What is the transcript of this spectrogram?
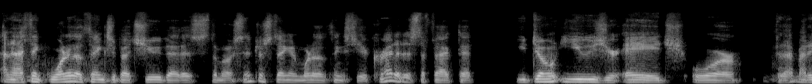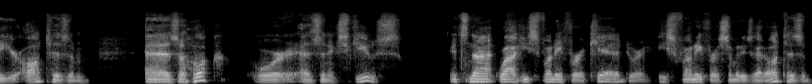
And I think one of the things about you that is the most interesting, and one of the things to your credit, is the fact that you don't use your age or, for that matter, your autism as a hook or as an excuse. It's not, wow, he's funny for a kid or he's funny for somebody who's got autism.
